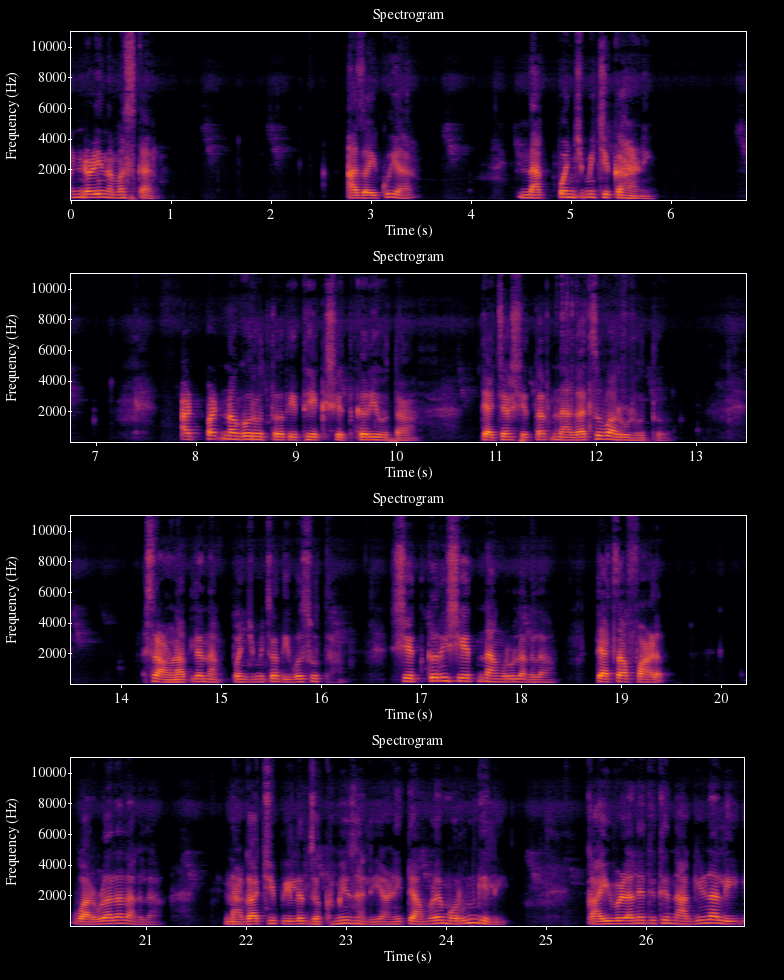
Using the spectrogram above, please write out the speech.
मंडळी नमस्कार. आज ऐकूया नागपंचमीची कहाणी. आटपाट नगर होतं तिथे एक शेतकरी होता. त्याच्या शेतात नागाचं वारूळ होतं. श्रावणातल्या नागपंचमीचा दिवस होता. शेतकरी शेत नांगरू लागला. त्याचा फाळ वारुळाला लागला. नागाची पिलं जखमी झाली आणि त्यामुळे मरून गेली. काही वेळाने तिथे नागिण आली.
